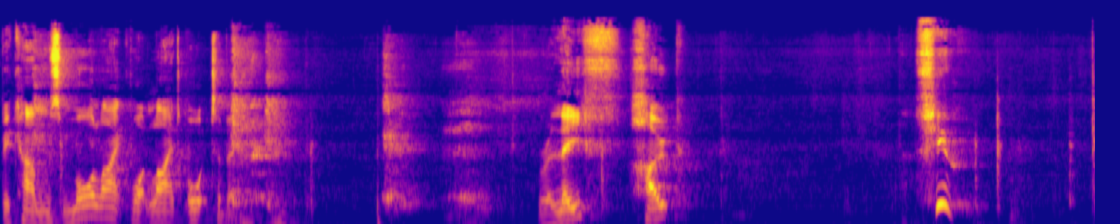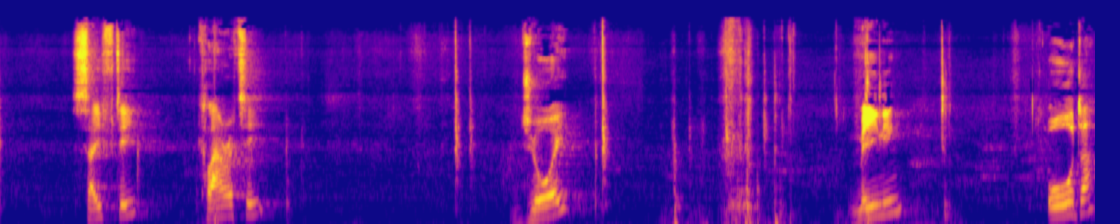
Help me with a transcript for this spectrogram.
becomes more like what light ought to be relief, hope. Phew. Safety, clarity, joy, meaning, order,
